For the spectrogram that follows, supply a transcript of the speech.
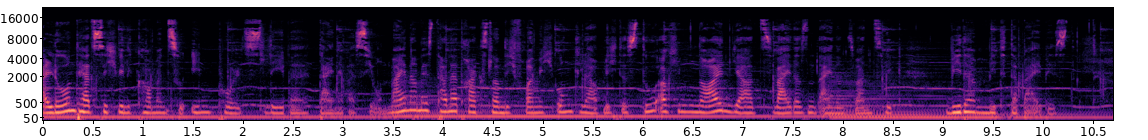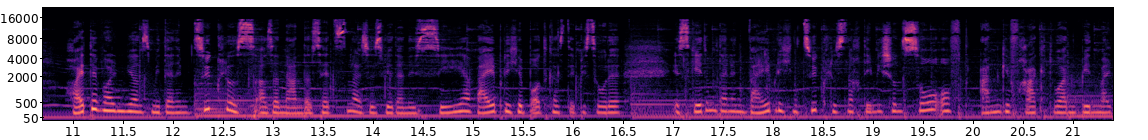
Hallo und herzlich willkommen zu Impuls, lebe deine Version. Mein Name ist Tanja Traxler und ich freue mich unglaublich, dass du auch im neuen Jahr 2021 wieder mit dabei bist. Heute wollen wir uns mit einem Zyklus auseinandersetzen, also es wird eine sehr weibliche Podcast-Episode. Es geht um deinen weiblichen Zyklus, nachdem ich schon so oft angefragt worden bin, mal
